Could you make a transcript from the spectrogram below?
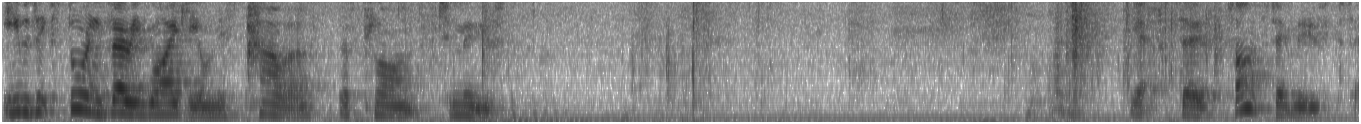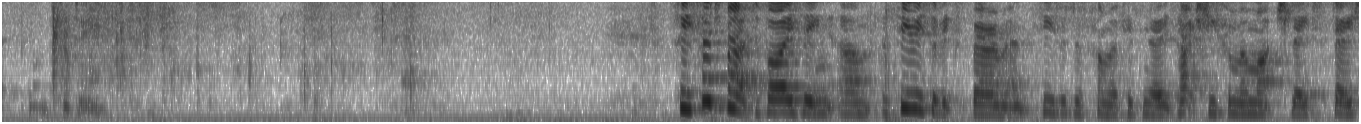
he was exploring very widely on this power of plants to move. Yeah, so plants don't move except the ones who do. So he set about devising um, a series of experiments. These are just some of his notes, actually from a much later stage.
